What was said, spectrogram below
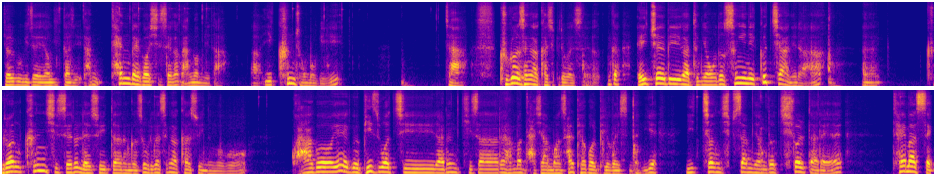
결국 이제 여기까지 한 10배거 시세가 난 겁니다. 아, 이 큰 종목이. 자, 그걸 생각하실 필요가 있어요. 그러니까 HLB 같은 경우도 승인이 끝이 아니라 어, 그런 큰 시세를 낼 수 있다는 것을 우리가 생각할 수 있는 거고 과거에 그 비즈워치라는 기사를 한번 다시 한번 살펴볼 필요가 있습니다. 이게 2013년도 7월 달에 테마색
